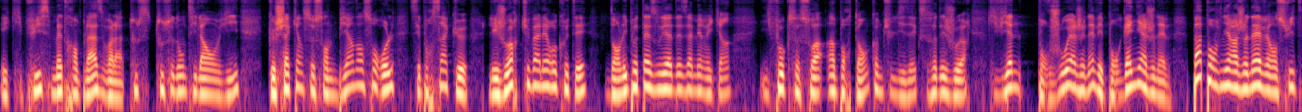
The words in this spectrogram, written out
et qu'il puisse mettre en place voilà tout ce dont il a envie, que chacun se sente bien dans son rôle. C'est pour ça que les joueurs que tu vas aller recruter, dans l'hypothèse où il y a des Américains, il faut que ce soit important, comme tu le disais, que ce soit des joueurs qui viennent pour jouer à Genève et pour gagner à Genève. Pas pour venir à Genève et ensuite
